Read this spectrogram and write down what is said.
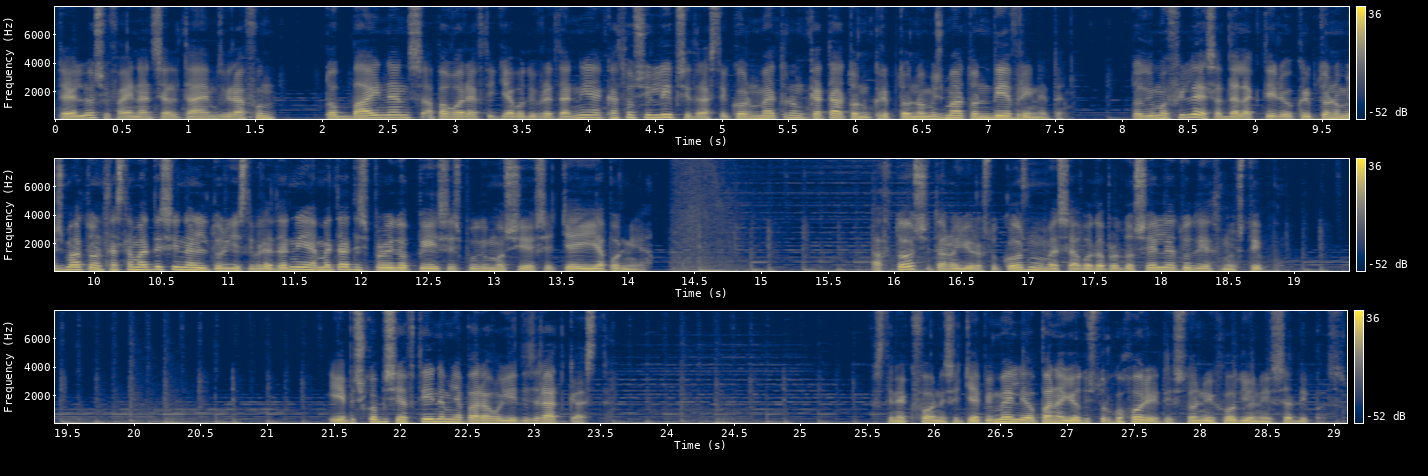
Τέλος, οι Financial Times γράφουν το Binance απαγορεύτηκε από τη Βρετανία καθώς η λήψη δραστικών μέτρων κατά των κρυπτονομισμάτων διευρύνεται. Το δημοφιλές ανταλλακτήριο κρυπτονομισμάτων θα σταματήσει να λειτουργεί στη Βρετανία μετά τις προειδοποιήσει που δημοσίευσε και η Ιαπωνία. Αυτός ήταν ο γύρος του κόσμου μέσα από τα πρωτοσέλια του διεθνούς τύπου. Η επισκόπηση αυτή είναι μια παραγωγή της Radcast. Στην εκφώνηση και επιμέλεια ο Παναγιώτης Τουρκοχωρήτης, στον ήχο Διονύσης Αντίπας.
